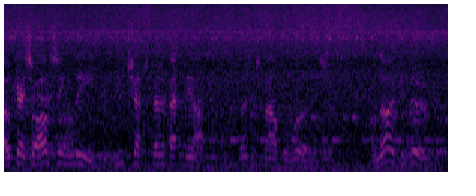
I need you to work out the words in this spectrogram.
Okay, so I'll sing lead, but you chaps better back me up. Don't just mouth the words. I'll know if you do.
